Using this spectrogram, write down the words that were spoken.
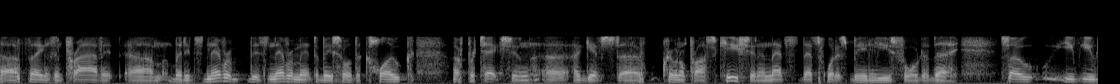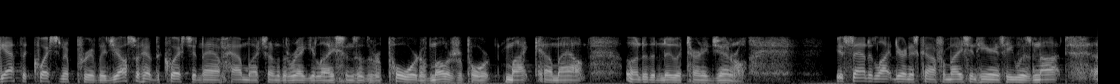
uh, things in private. Um, but it's never it's never meant to be sort of the cloak of protection uh, against uh, criminal prosecution, and that's that's what it's being used for today. So you, you've got the question of privilege. You also have the question now of how much under the regulations of the report of Mueller's report might come out under the new Attorney General it sounded like during his confirmation hearings he was not uh,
